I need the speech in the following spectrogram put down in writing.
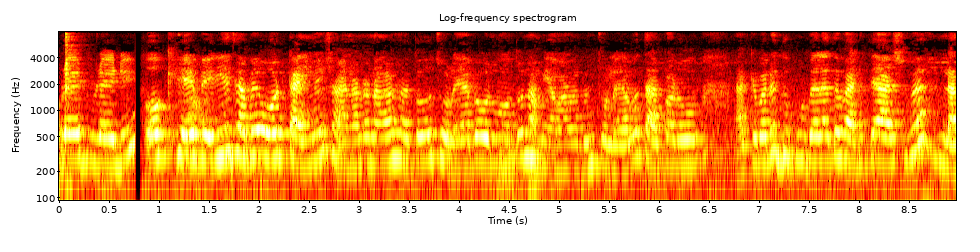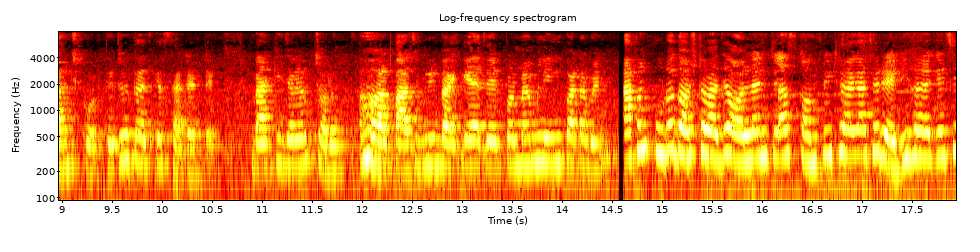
ব্রেড রেডি ও খেয়ে বেরিয়ে যাবে ওর টাইমে সাড়ে নটা নাগাদ হয়তো চলে যাবে ওর মতন, আমি আমার মতন চলে যাব। তারপর ও একেবারে দুপুরবেলাতে বাড়িতে আসবে লাঞ্চ করতে, যেহেতু আজকে স্যাটারডে বাকি জায়গায় চলো, আর পাঁচ মিনিট বাকি আছে, এরপর ম্যাম লিঙ্ক পাঠাবেন। এখন পুরো দশটা বাজে অনলাইন ক্লাস কমপ্লিট হয়ে গেছে রেডি হয়ে গেছি।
